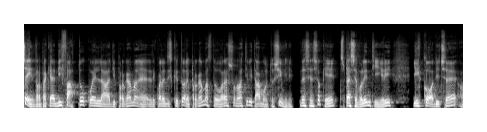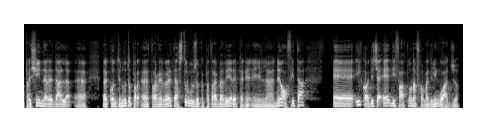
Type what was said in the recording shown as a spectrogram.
C'entra perché di fatto quella di, eh, quella di scrittore e programmatore sono attività molto simili, nel senso che spesso e volentieri il codice, a prescindere dal, eh, dal contenuto eh, tra virgolette astruso che potrebbe avere per il neofita, eh, il codice è di fatto una forma di linguaggio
